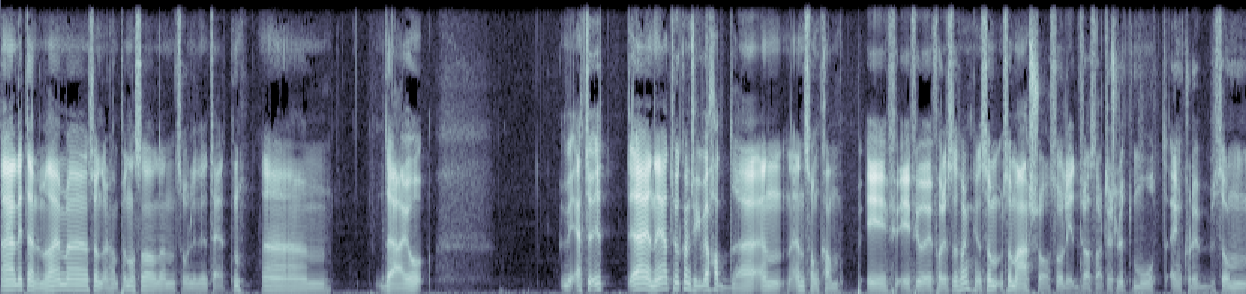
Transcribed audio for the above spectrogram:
Jeg er litt enig med deg med Søndagskampen, også den soliditeten. Um, det er jo jeg, jeg, jeg er enig, jeg tror kanskje ikke vi hadde en, en sånn kamp i, i, fjor, i forrige sesong som, som er så solid fra start til slutt mot en klubb som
